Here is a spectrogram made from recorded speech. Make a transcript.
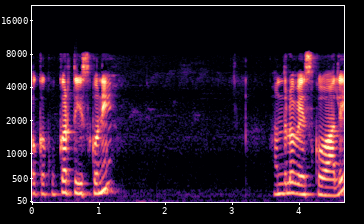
ఒక కుక్కర్ తీసుకొని అందులో వేసుకోవాలి.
